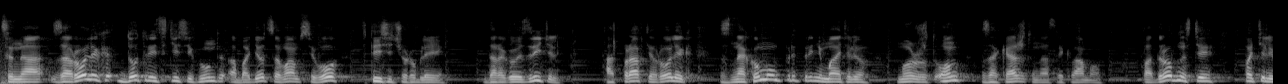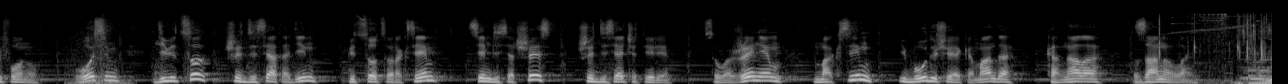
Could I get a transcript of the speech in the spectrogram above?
Цена за ролик до 30 секунд обойдется вам всего в 1000 рублей. Дорогой зритель, отправьте ролик знакомому предпринимателю, может он закажет у нас рекламу. Подробности по телефону 8 961 547 76 64. С уважением, Максим и будущая команда канала ZAN Online.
